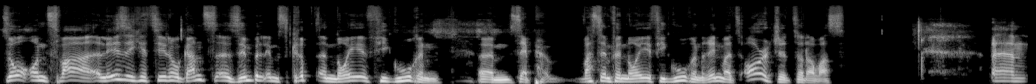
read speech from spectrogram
So, und zwar lese ich jetzt hier nur ganz äh, simpel im Skript äh, neue Figuren. Ähm, Sepp, was denn für neue Figuren? Reden wir jetzt Origins oder was? Ähm,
